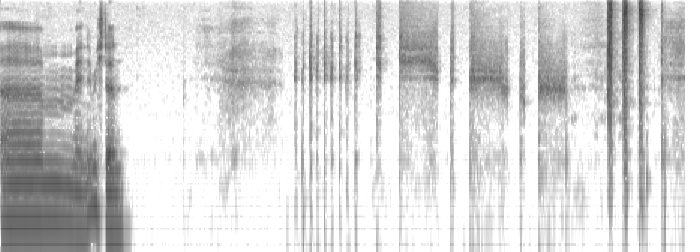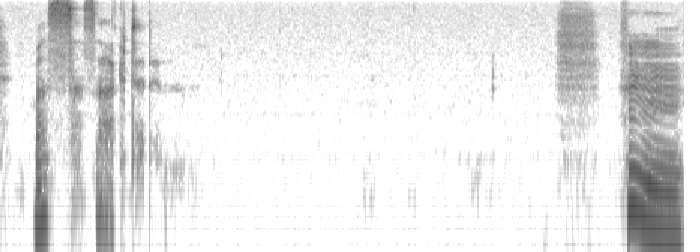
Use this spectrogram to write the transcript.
Ähm, wen nehme ich denn? Was sagt er denn? Hm.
